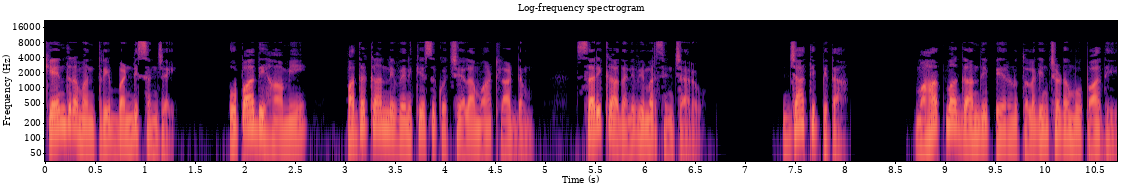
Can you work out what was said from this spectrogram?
కేంద్ర మంత్రి బండి సంజయ్ ఉపాధి హామీ పథకాన్ని వెనుకేసుకొచ్చేలా మాట్లాడడం సరికాదని విమర్శించారు. జాతిపిత మహాత్మాగాంధీ పేరును తొలగించడం ఉపాధి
